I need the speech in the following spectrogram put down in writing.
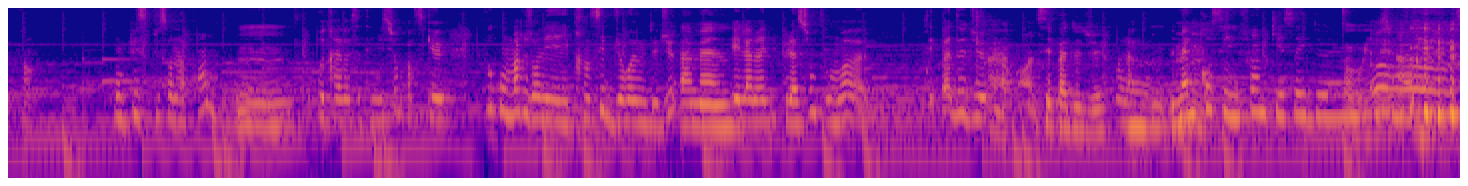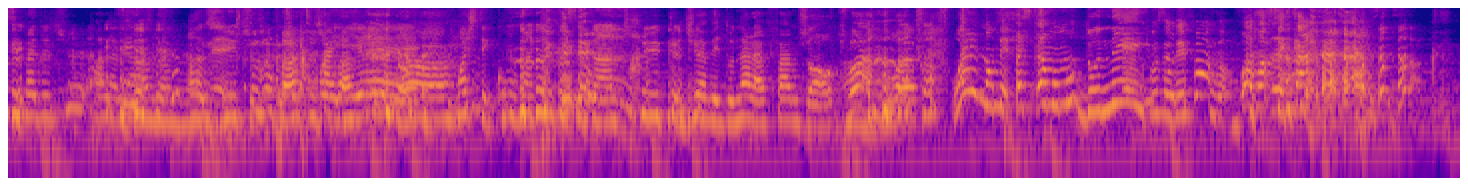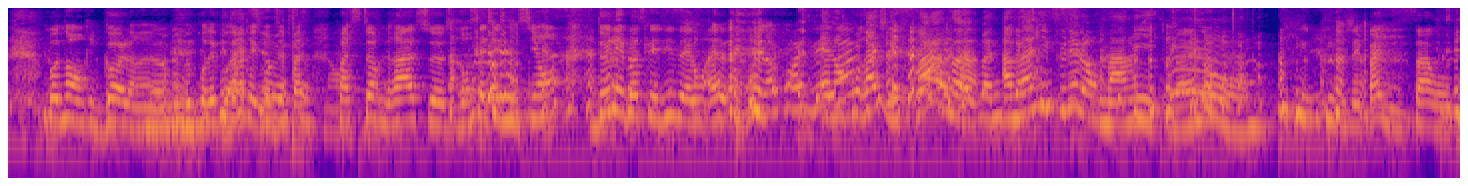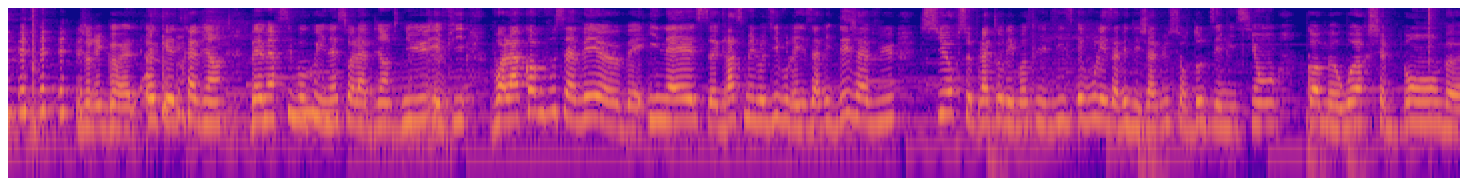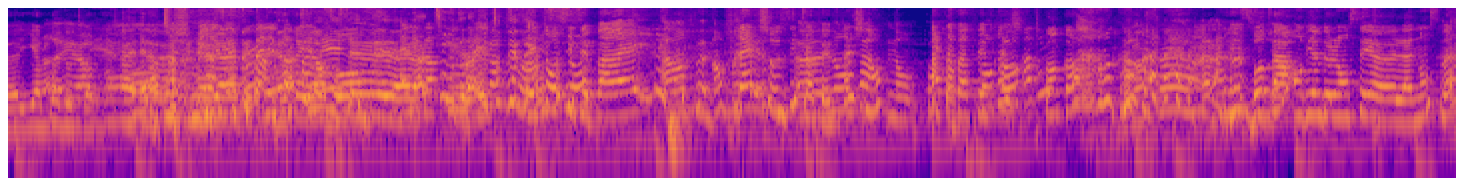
qu'on puisse plus en apprendre Mm. au travers de cette émission parce qu'il faut qu'on marche dans les principes du royaume de Dieu. Amen. Et la manipulation, pour moi, euh, c'est pas de Dieu. Ah, C'est pas de Dieu. Voilà. Mm. Même quand c'est une femme qui essaye de. Oh oui. C'est pas de Dieu. Oh là là. Ah zut, je- Toujours pas, je toujours pas. Ah. Moi, j'étais convaincue que c'était un truc que Dieu avait donné à la femme, genre, tu vois. pour, euh, Ouais, non, mais parce qu'à un moment donné, Il il faut se défendre. faut avoir ses cartes. Bon, non, on rigole. Hein. Non, Vous me prenez pour après, ils vont dire. Pasteur Grâce, euh, dans cette émission de Les Boss Ladies, elle, elle, Elle encourage les elle encourage les femmes à manipuler leur mari. Ben non. J'ai pas dit ça. oh. Je rigole. Ok, très bien. Ben merci beaucoup Inès, sois la bienvenue. Et puis voilà, comme vous savez, euh, ben, Inès, Grâce Mélodie, vous les avez déjà vues sur ce plateau Les Boss Ladies et vous les avez déjà vues sur d'autres émissions comme Worship Bomb. euh, Il y a quoi d'autre Elle, elle a tout Touche meilleur, Elle. Bomb. Elle, a tout, elle a Elle est toutes les. Et toi aussi, c'est pareil. Ah, un peu, un. Fresh aussi, tu as Euh, fait non, Fresh, pas- non Non, Ah, t'as pas fait Fresh encore. Pas encore Bon, bah, on vient de lancer euh, l'annonce là.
